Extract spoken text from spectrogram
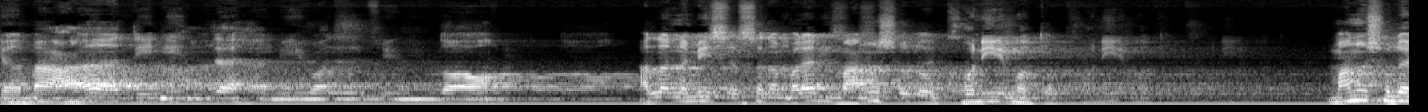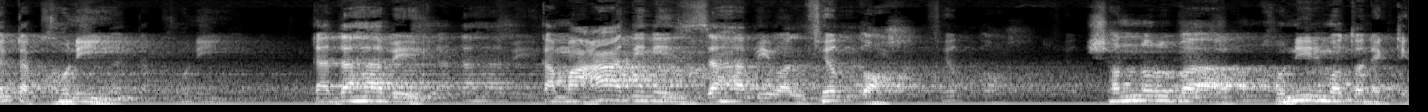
كمعادن الذهب والفضة আল্লাহ নবী সাল্লাম বলেন মানুষ হলো খনির মতো খনির মতো মানুষ হলো একটা খনি। স্বর্ণরূপা খনির মতন একটি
